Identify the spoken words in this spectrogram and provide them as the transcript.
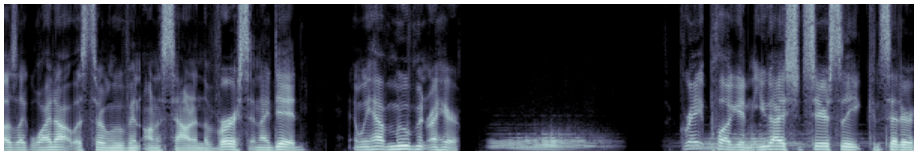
I was like, why not? Let's throw movement on a sound in the verse, and I did. And we have movement right here. Great plugin. You guys should seriously consider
